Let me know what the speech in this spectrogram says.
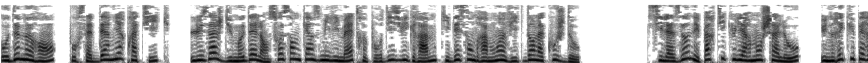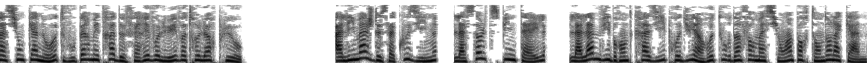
Au demeurant, pour cette dernière pratique, l'usage du modèle en 75 mm pour 18 grammes qui descendra moins vite dans la couche d'eau. Si la zone est particulièrement shallow, une récupération canote vous permettra de faire évoluer votre leurre plus haut. À l'image de sa cousine, la Salt Spintail, la lame vibrante Crazy produit un retour d'information important dans la canne.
